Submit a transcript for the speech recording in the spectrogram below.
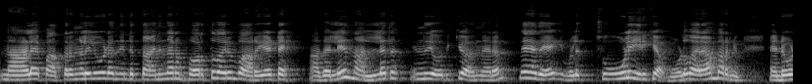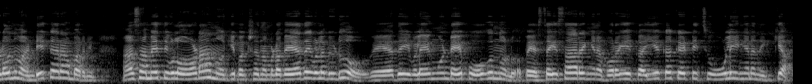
നാളെ പത്രങ്ങളിലൂടെ നിന്റെ തനിനിറം പുറത്തു വരുമ്പോൾ അറിയട്ടെ. അതല്ലേ നല്ലത് എന്ന് ചോദിക്കുക അന്നേരം. അതെ ഇവൾ ചൂളിയിരിക്കുക മോൾ വരാൻ പറഞ്ഞു. എന്റെ കൂടെ ഒന്ന് വണ്ടിയിൽ കയറാൻ പറഞ്ഞു. ആ സമയത്ത് ഇവൾ ഓടാൻ നോക്കി. പക്ഷെ നമ്മുടെ വേദ ഇവളെ വിടുവോ? വേദ ഇവളെയും കൊണ്ടേ പോകുന്നുള്ളൂ. അപ്പോൾ എസ് ഐ സാർ ഇങ്ങനെ പുറകെ കൈയൊക്കെ കെട്ടി ചൂളി ഇങ്ങനെ നിൽക്കുക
